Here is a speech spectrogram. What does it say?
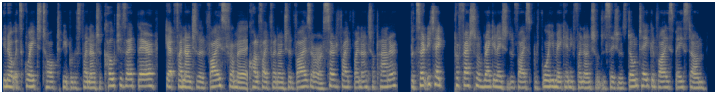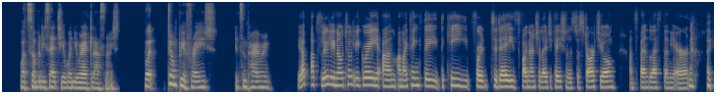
you know, it's great to talk to people. There's financial coaches out there, get financial advice from a qualified financial advisor or a certified financial planner, but certainly take professional regulated advice before you make any financial decisions. Don't take advice based on what somebody said to you when you were out last night. But don't be afraid. It's empowering. Yep, absolutely. No, totally agree. And and I think the the key for today's financial education is to start young and spend less than you earn. I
